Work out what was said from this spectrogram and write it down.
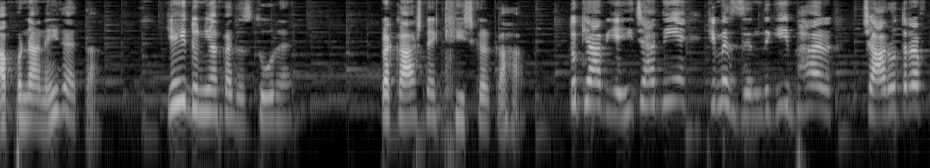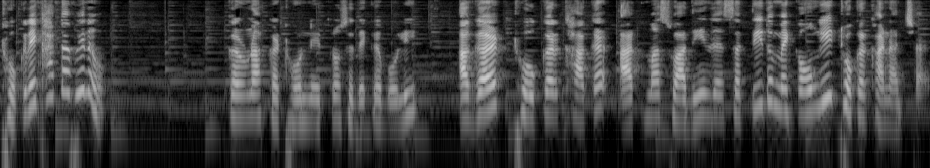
अपना नहीं रहता। यही दुनिया का दस्तूर है। प्रकाश ने खींच कर कहा तो क्या आप यही चाहती हैं कि मैं ज़िंदगी भर चारों तरफ़ ठोकरे खाता फिरूं? करुणा कठोर नेत्रों से देखकर बोली, अगर ठोकर खाकर आत्मा स्वाधीन रह सकती तो मैं कहूँगी ठोकर खाना अच्छा है।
